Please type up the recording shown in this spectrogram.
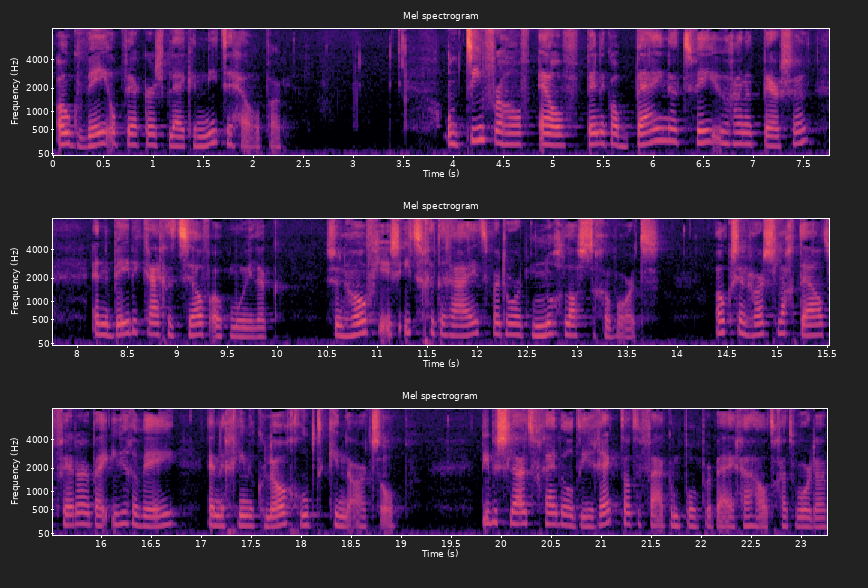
Ook weeopwekkers blijken niet te helpen. Om tien voor half elf ben ik al bijna twee uur aan het persen en de baby krijgt het zelf ook moeilijk. Zijn hoofdje is iets gedraaid, waardoor het nog lastiger wordt. Ook zijn hartslag daalt verder bij iedere wee en de gynaecoloog roept de kinderarts op. Die besluit vrijwel direct dat de vacuumpomp erbij gehaald gaat worden.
